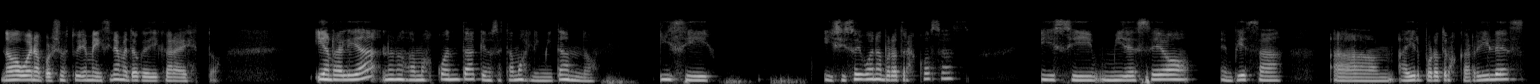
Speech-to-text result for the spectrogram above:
No, bueno, pues yo estudié medicina, me tengo que dedicar a esto. Y en realidad no nos damos cuenta que nos estamos limitando. ¿Y si, y si soy buena para otras cosas? ¿Y si mi deseo empieza a ir por otros carriles?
